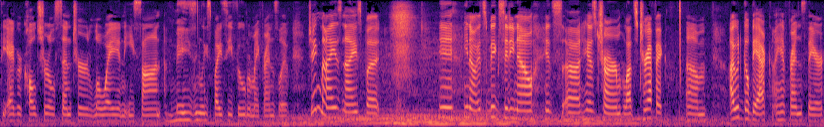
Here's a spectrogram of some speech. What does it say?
the agricultural center, Loei and Isan. Amazingly spicy food where my friends live. Chiang Mai is nice, but eh, you know, it's a big city now. It's uh, it has charm, lots of traffic. Um, I would go back. I have friends there.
